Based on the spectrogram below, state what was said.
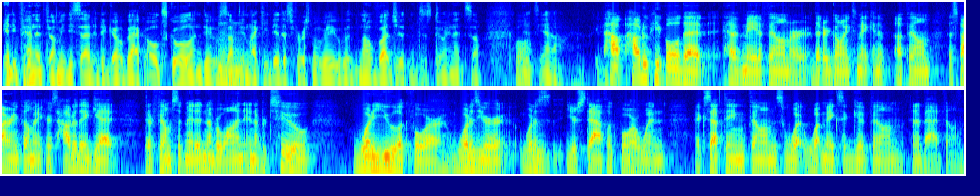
independent film. He decided to go back old school and do Mm-hmm. something like he did his first movie with no budget and just doing it. So, Cool. it's, yeah. How, how do people that have made a film or that are going to make an, a film, aspiring filmmakers, how do they get their film submitted? Number one, and number two, what do you look for? What does your what does your staff look for when accepting films? What what makes a good film and a bad film?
